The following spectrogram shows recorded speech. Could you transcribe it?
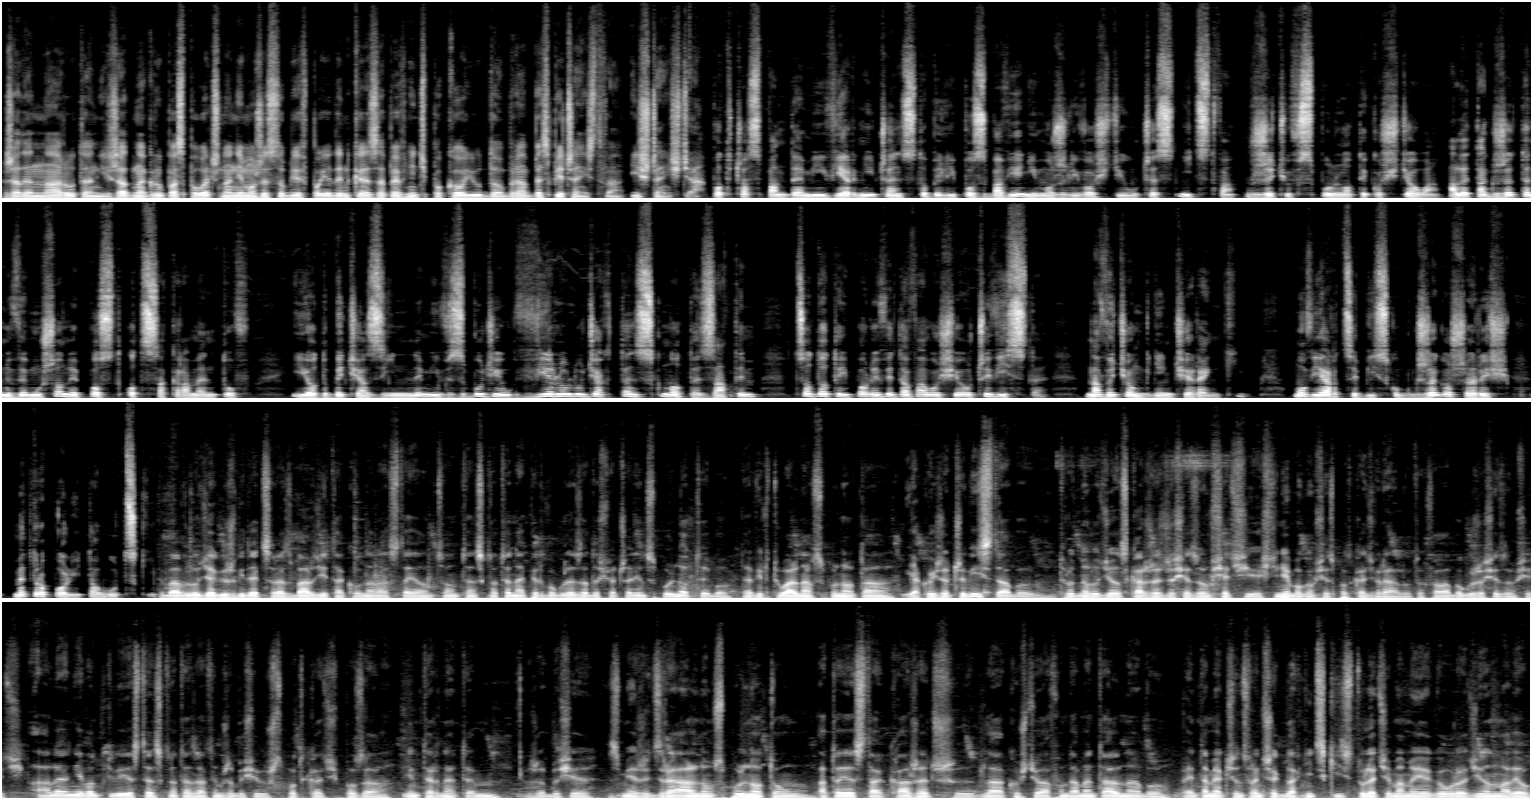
Żaden naród ani żadna grupa społeczna nie może sobie w pojedynkę zapewnić pokoju, dobra, bezpieczeństwa i szczęścia. Podczas pandemii wierni często byli pozbawieni możliwości uczestnictwa w życiu wspólnoty Kościoła, ale także ten wymuszony post od sakramentów i odbycia z innymi wzbudził w wielu ludziach tęsknotę za tym, co do tej pory wydawało się oczywiste, na wyciągnięcie ręki. Mówi arcybiskup Grzegorz Ryś metropolita łódzki. Chyba w ludziach już widać coraz bardziej taką narastającą tęsknotę najpierw w ogóle za doświadczeniem wspólnoty, bo ta wirtualna wspólnota jakoś rzeczywista, bo trudno ludzi oskarżać, że siedzą w sieci, jeśli nie mogą się spotkać w realu, to chwała Bogu, że siedzą w sieci. Ale niewątpliwie jest tęsknota za tym, żeby się już spotkać poza internetem, żeby się zmierzyć z realną wspólnotą. A to jest taka rzecz dla Kościoła fundamentalna, bo pamiętam jak ksiądz Franciszek Blachnicki, stulecie mamy jego urodzin, on mawiał,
